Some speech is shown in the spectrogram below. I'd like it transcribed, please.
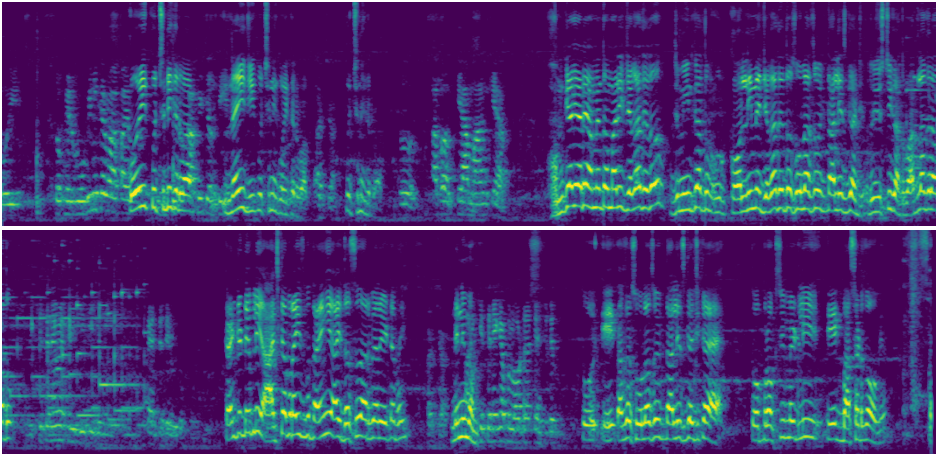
तो फिर वो भी नहीं करवा पाए? कोई कुछ नहीं करवा नहीं जी कुछ नहीं कोई करवा अच्छा। कुछ नहीं करवा। तो अब क्या मांग क्या? हम क्या कह रहे हैं? हमें तो हमारी जगह दे दो। ज़मीन का तो- कॉलोनी में जगह दे दो सोलह सौ इकतालीस गज। रजिस्ट्री का तो तबादला करा दो। टेंटेटिवली आज का प्राइस बताएँगे? आज दस हज़ार रुपया रेट है भाई। अच्छा। मिनिमम कितने का प्लॉट है तो एक अगर 1641 गज का है तो अप्रॉक्सीमेटली एक बासठ का हो गया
